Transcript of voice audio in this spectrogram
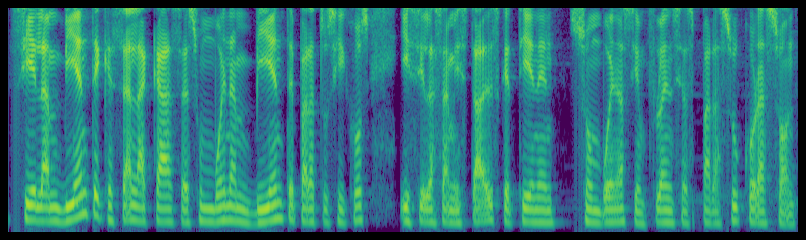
si el ambiente que está en la casa es un buen ambiente para tus hijos y si las amistades que tienen son buenas influencias para su corazón.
